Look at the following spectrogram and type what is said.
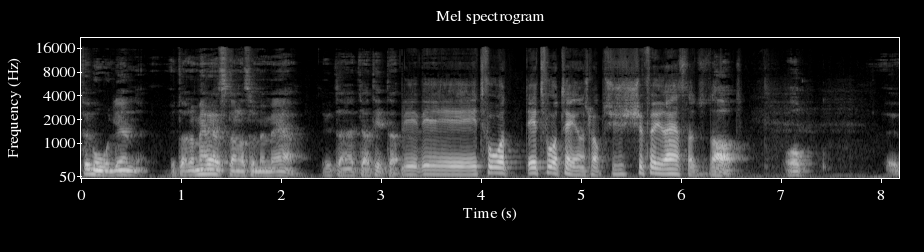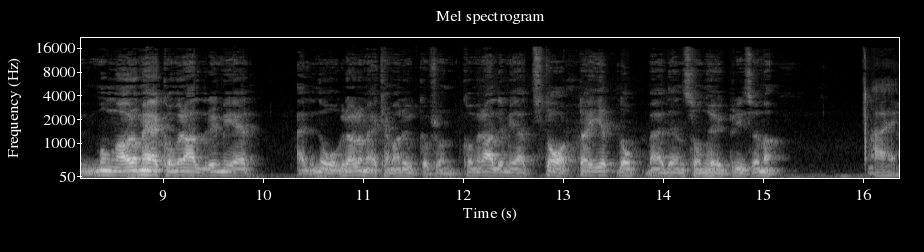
förmodligen utav de här hästarna som är med, utan att jag tittar. Vi, vi, två, det är två treåringslopp, 24 hästar totalt. Ja. Och eh, många av de här kommer aldrig mer, eller några av de här kan man utgå från, kommer aldrig mer att starta i ett lopp med en sån hög prissumma. Nej,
